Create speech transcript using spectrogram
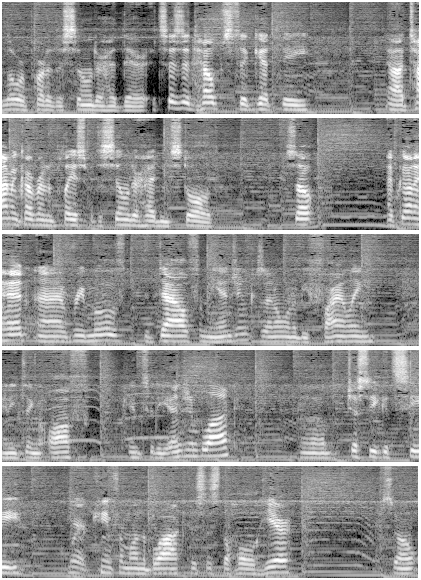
lower part of the cylinder head there. It says it helps to get the uh, timing cover in place with the cylinder head installed. So I've gone ahead and I've removed the dowel from the engine because I don't want to be filing anything off into the engine block. Um, just so you could see where it came from on the block. This is the hole here. So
